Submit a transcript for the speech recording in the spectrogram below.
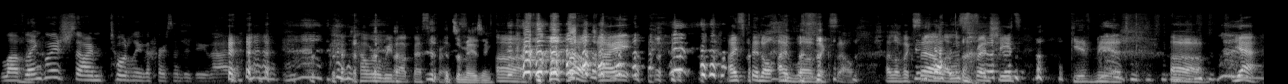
love Oh, yeah. language, so I'm totally the person to do that. How are we not best friends? It's amazing. Uh, no, I I spend all I love Excel. I love Excel. I love spreadsheets. Give me it. Um, yeah,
